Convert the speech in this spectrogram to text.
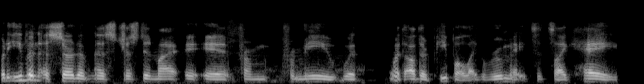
But even assertiveness, just in my i i from from me with with other people like roommates, it's like, hey,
